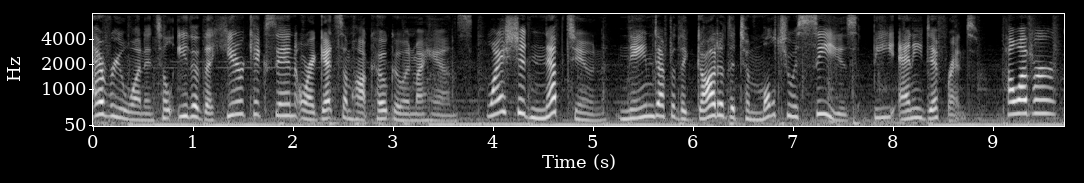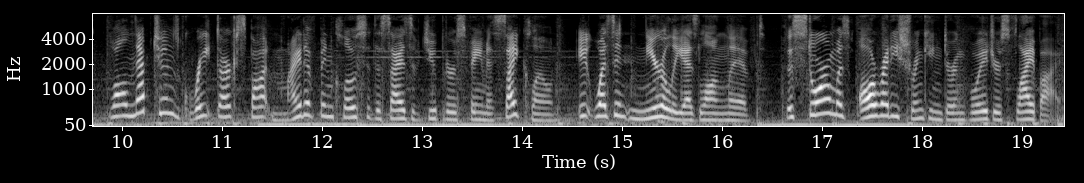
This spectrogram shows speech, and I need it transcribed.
everyone until either the heater kicks in or I get some hot cocoa in my hands. Why should Neptune, named after the god of the tumultuous seas, be any different? However, while Neptune's great dark spot might have been close to the size of Jupiter's famous cyclone, it wasn't nearly as long lived. The storm was already shrinking during Voyager's flyby.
